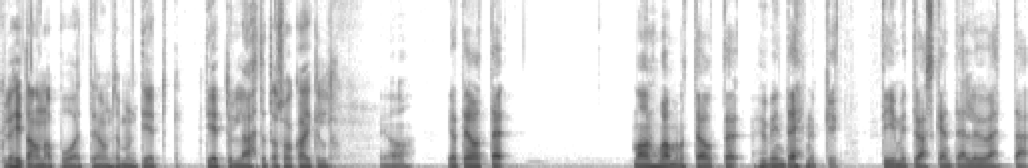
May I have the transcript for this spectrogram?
kyllä siitä on apua, että on semmoinen tietty, tietty lähtötaso kaikilla. Joo. Ja te olette, mä oon huomannut, te olette hyvin tehnytkin tiimityöskentelyä, että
